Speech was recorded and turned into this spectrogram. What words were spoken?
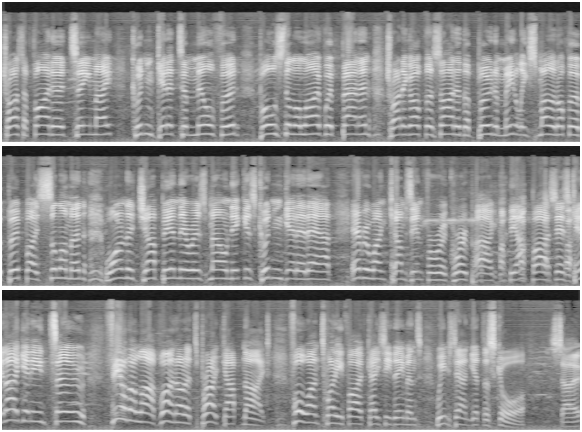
Tries to find her teammate. Couldn't get it to Milford. Ball still alive with Bannan. Trying to go off the side of the boot. Immediately smothered off her boot by Silliman. Wanted to jump in. There is Mel Nickers. Couldn't get it out. Everyone comes in for a group hug. The umpire says, Can I get in too? Feel the love. Why not? It's Pro Cup night. 4 1 25 Casey Demons. Williamstown get the score. So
